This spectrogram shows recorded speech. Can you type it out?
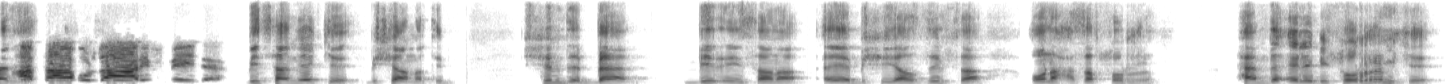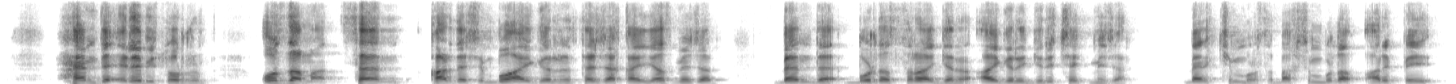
saniye. Hata burada Arif Bey'de. Bir saniye ki bir şey anlatayım. Şimdi ben bir insana eğer bir şey yazdıysa ona hesap sorurum. Hem de öyle bir sorurum ki hem de öyle bir sorurum. O zaman sen kardeşim bu aygırını TCK'ya yazmayacaksın. Ben de burada sıra gelen aygırı geri çekmeyeceğim. Ben kim olursa bak şimdi burada Arif Bey'i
